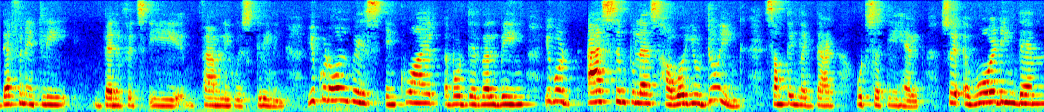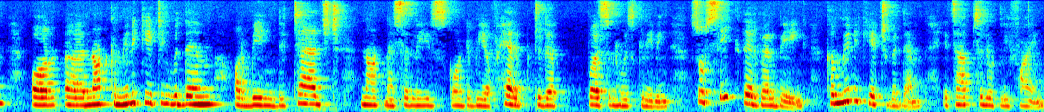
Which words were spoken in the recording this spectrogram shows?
definitely benefits the family who is grieving. You could always inquire about their well being. You could, as simple as, How are you doing? Something like that would certainly help. So, avoiding them or uh, not communicating with them or being detached not necessarily is going to be of help to the person who is grieving. So, seek their well being, communicate with them. It's absolutely fine.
